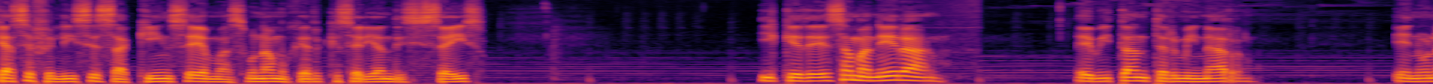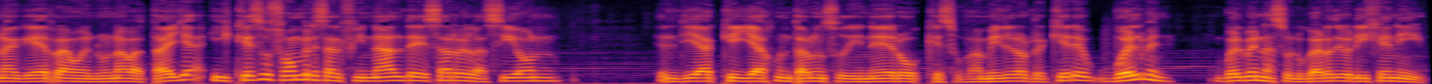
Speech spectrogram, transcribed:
que hace felices a 15 más una mujer que serían 16 y que de esa manera evitan terminar en una guerra o en una batalla y que esos hombres al final de esa relación, el día que ya juntaron su dinero, que su familia lo requiere, vuelven, vuelven a su lugar de origen y,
